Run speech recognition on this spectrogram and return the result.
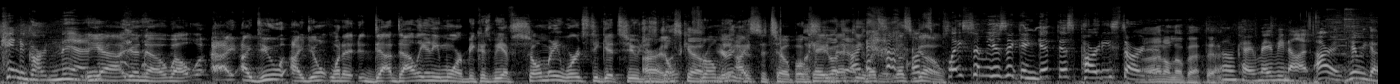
kindergarten then. Yeah, you know. Well, I, I do. I don't want to dally anymore because we have so many words to get to. Just All right, don't let's go. throw me Here we go. isotope, Let's okay, Becky? Let's here. let's Let's play some music and get this party started. I don't know about that. Okay, maybe not. All right, here we go.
